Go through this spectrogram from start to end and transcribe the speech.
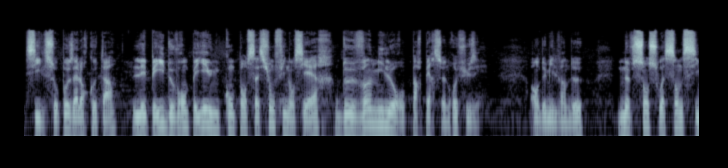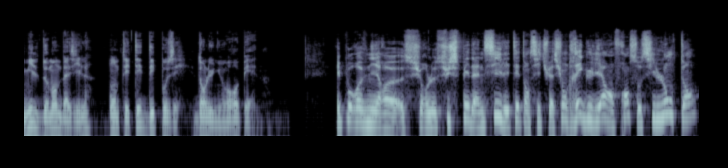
S'ils s'opposent à leur quota, les pays devront payer une compensation financière de 20 000 euros par personne refusée. En 2022, 966 000 demandes d'asile ont été déposées dans l'Union européenne. Et pour revenir euh, sur le suspect d'Annecy, il était en situation régulière en France aussi longtemps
